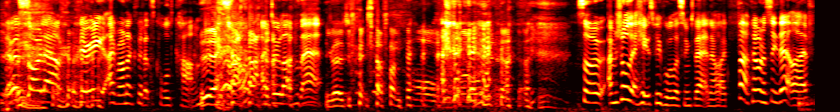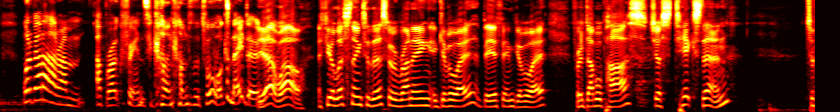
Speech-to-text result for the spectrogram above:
That was so loud. Very ironic that it's called Calm. Yeah. as well. I do love that. You glad you picked up on that? Oh, So I'm sure that heaps of people were listening to that and they were like, "Fuck, I want to see that live." What about our um our broke friends who can't come to the tour? What can they do? Yeah, wow. If you're listening to this, we're running a giveaway, a BFM giveaway, for a double pass. Just text in to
